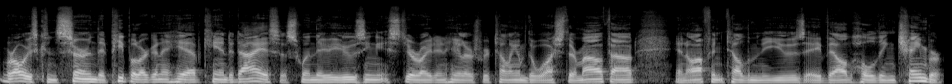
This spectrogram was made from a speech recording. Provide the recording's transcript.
We're always concerned that people are going to have candidiasis when they're using steroid inhalers. We're telling them to wash their mouth out and often tell them to use a valve holding chamber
